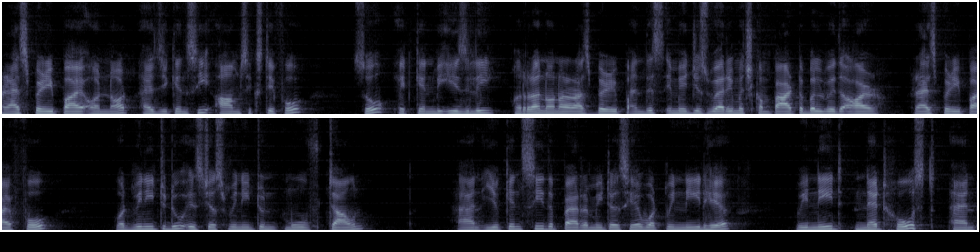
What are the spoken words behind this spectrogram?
Raspberry Pi or not. As you can see ARM64 so it can be easily run on a Raspberry Pi. And this image is very much compatible with our Raspberry Pi 4 what we need to do is just we need to move down. And you can see the parameters here what we need here we need net host and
